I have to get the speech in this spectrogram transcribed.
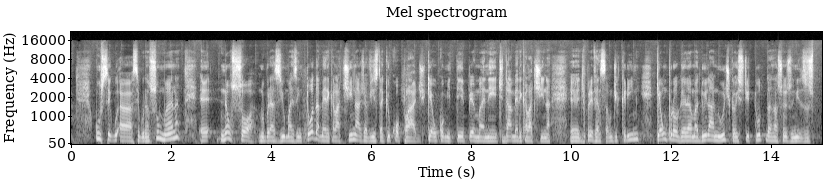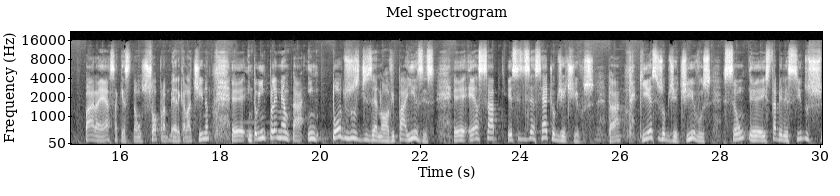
o, a segurança humana, é, não só no Brasil, mas em toda a América Latina, haja vista que o COPLAD, que é o Comitê Permanente da América Latina é, de Prevenção de Crime, que é um programa do ILANUD, que é o Instituto das Nações Unidas para essa questão só para a América Latina. É, então, implementar em todos os 19 países é, essa, esses 17 objetivos, tá? Que esses objetivos são é, estabelecidos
